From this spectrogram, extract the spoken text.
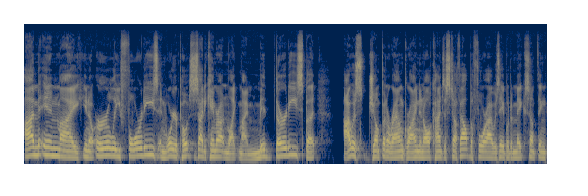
I'm in my you know early 40s, and Warrior Poet Society came out in like my mid 30s, but I was jumping around, grinding all kinds of stuff out before I was able to make something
